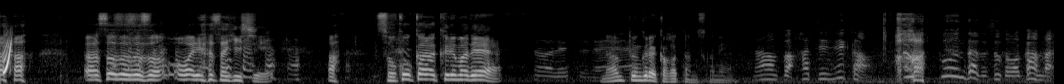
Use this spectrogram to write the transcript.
あそうそうそうそう終わり朝日市。あそこから車でそうですね。何分ぐらいかかったんですかね？何分8時間。何分だとちょっとわかんない。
